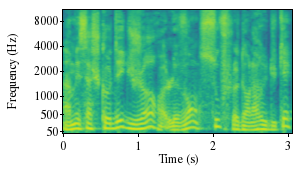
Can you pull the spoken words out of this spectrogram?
un message codé du genre le vent souffle dans la rue du quai,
